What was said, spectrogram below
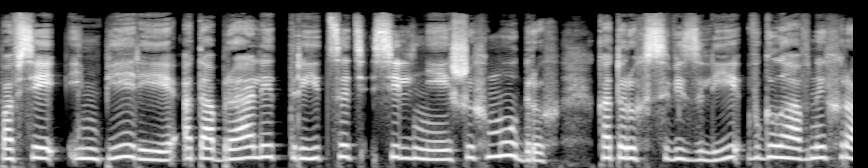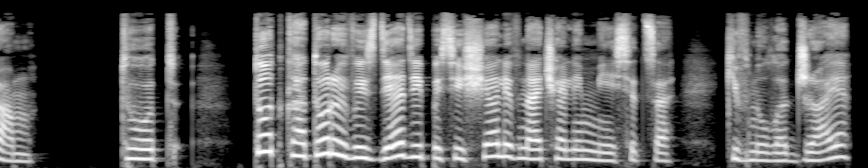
По всей империи отобрали 30 сильнейших мудрых, которых свезли в главный храм. Тот... тот, который вы с дядей посещали в начале месяца, кивнула Джая,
